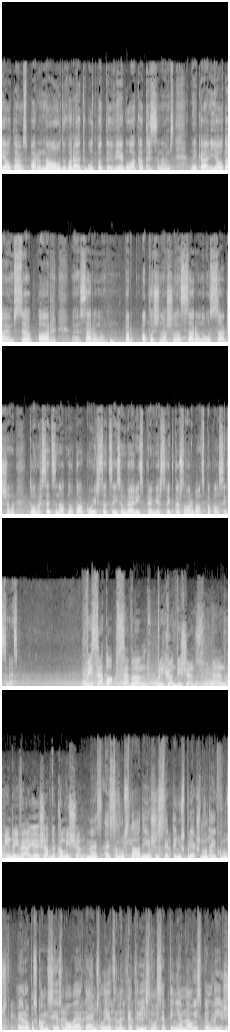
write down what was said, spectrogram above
jautājums par naudu varētu būt pat vieglāk atrisināms nekā jautājums par sarunu par paplašināšanās sarunu uzsākšanu. To var secināt no tā, ko ir sacījis Ungārijas premjerministrs Viktors Orbāns. Paklausīsimies! Mēs esam uzstādījuši septiņus priekšnoteikumus. Eiropas komisijas novērtējums liecina, ka trīs no septiņiem nav izpildīti.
